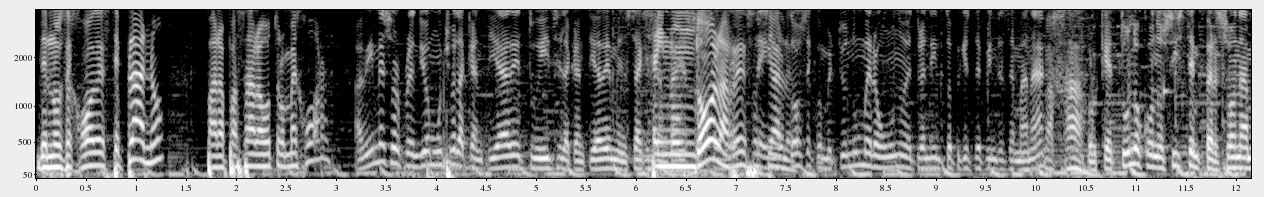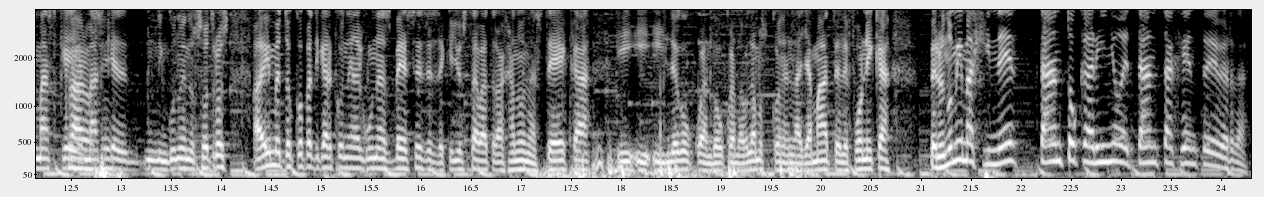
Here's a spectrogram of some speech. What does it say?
nos dejó de este plano para pasar a otro mejor. A mí me sorprendió mucho la cantidad de tweets y la cantidad de mensajes. Se redes inundó las redes Se sociales. inundó, se convirtió en número uno de Trending Topic este fin de semana. Ajá. Porque tú lo conociste en persona más que, Claro, más sí. que ninguno de nosotros. A mí me tocó platicar con él algunas veces desde que yo estaba trabajando en Azteca y, y- y luego cuando, cuando hablamos con él en la llamada telefónica. Pero no me imaginé tanto cariño de tanta gente de verdad.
